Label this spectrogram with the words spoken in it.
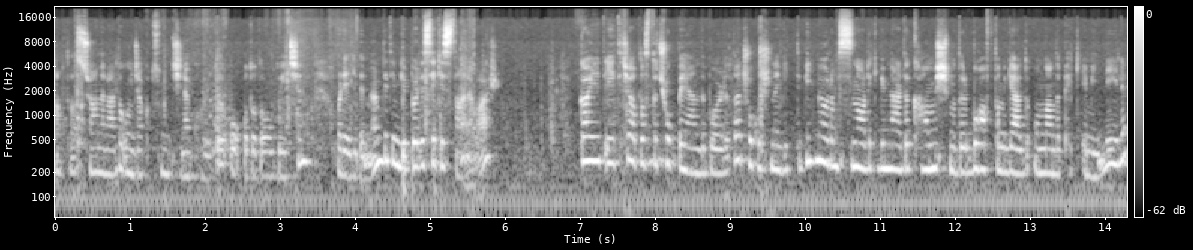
Atlas şu an herhalde oyuncak kutusunun içine koydu. O odada olduğu için oraya gidemiyorum. Dediğim gibi böyle 8 tane var. Gayet eğitici Atlas da çok beğendi bu arada. Çok hoşuna gitti. Bilmiyorum sizin oradaki BİM'lerde kalmış mıdır? Bu hafta mı geldi ondan da pek emin değilim.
